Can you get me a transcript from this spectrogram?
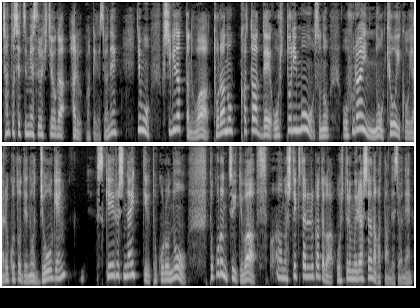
ちゃんと説明する必要があるわけですよね。でも、不思議だったのは、虎の方でお一人も、そのオフラインの教育をやることでの上限、スケールしないっていうところの、ところについては、あの、指摘される方がお一人もいらっしゃらなかったんですよね。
